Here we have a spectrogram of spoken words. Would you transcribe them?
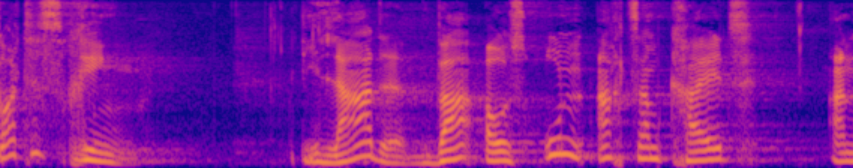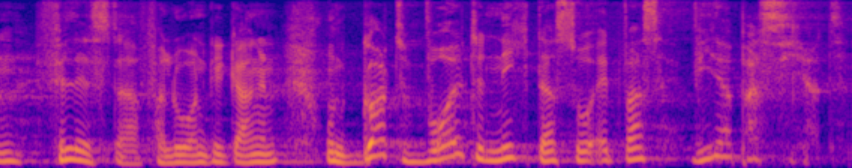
Gottes Ring, die Lade, war aus Unachtsamkeit an Philister verloren gegangen und Gott wollte nicht, dass so etwas wieder passiert.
